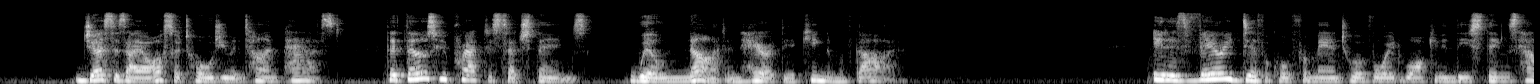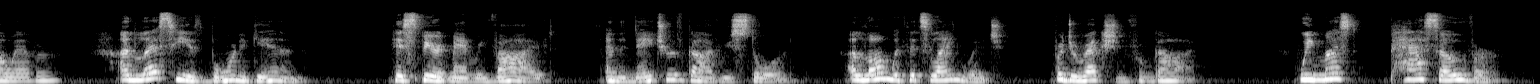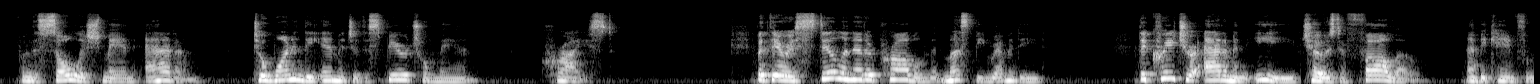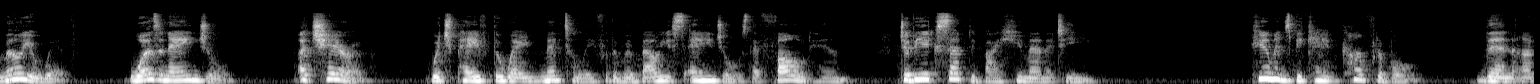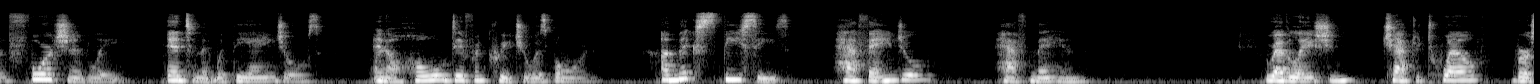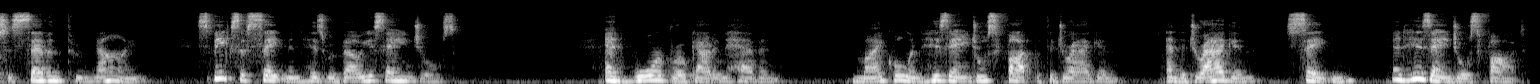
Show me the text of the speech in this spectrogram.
just as I also told you in time past, that those who practice such things will not inherit the kingdom of God. It is very difficult for man to avoid walking in these things, however, unless he is born again, his spirit man revived, and the nature of God restored, along with its language, for direction from God. We must pass over from the soulish man, Adam, to one in the image of the spiritual man, Christ. But there is still another problem that must be remedied. The creature Adam and Eve chose to follow and became familiar with was an angel, a cherub, which paved the way mentally for the rebellious angels that followed him to be accepted by humanity. Humans became comfortable, then unfortunately intimate with the angels, and a whole different creature was born, a mixed species, half angel, half man. Revelation chapter 12, verses 7 through 9 speaks of Satan and his rebellious angels. And war broke out in heaven. Michael and his angels fought with the dragon, and the dragon, Satan, and his angels fought.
